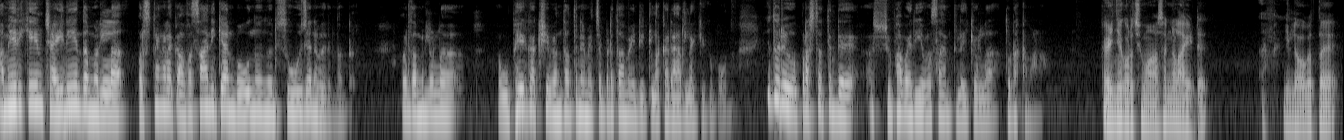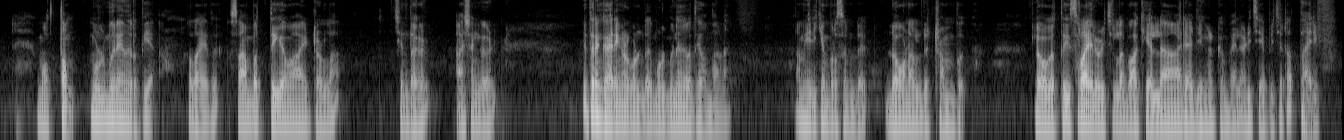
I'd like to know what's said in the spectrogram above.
അമേരിക്കയും ചൈനയും തമ്മിലുള്ള പ്രശ്നങ്ങളൊക്കെ അവസാനിക്കാൻ പോകുന്നു എന്നൊരു സൂചന വരുന്നുണ്ട്. അവർ തമ്മിലുള്ള ഉഭയകക്ഷി ബന്ധത്തിനെ മെച്ചപ്പെടുത്താൻ വേണ്ടിയിട്ടുള്ള കരാറിലേക്കൊക്കെ പോകുന്നു. ഇതൊരു പ്രശ്നത്തിന്റെ ശുഭപര്യവസാനത്തിലേക്കുള്ള തുടക്കമാണ്. കഴിഞ്ഞ കുറച്ച് മാസങ്ങളായിട്ട് ഈ ലോകത്തെ മൊത്തം മുൾമുനെ നിർത്തിയ അതായത് സാമ്പത്തികമായിട്ടുള്ള ചിന്തകൾ ആശങ്കകൾ ഇത്തരം കാര്യങ്ങൾ കൊണ്ട് മുൾമുനെ നിർത്തിയ ഒന്നാണ് അമേരിക്കൻ പ്രസിഡന്റ് ഡൊണാൾഡ് ട്രംപ്. ലോകത്ത് ഇസ്രായേൽ ഒഴിച്ചുള്ള ബാക്കി എല്ലാ രാജ്യങ്ങൾക്കും മേൽ അടിച്ചേൽപ്പിച്ചിട്ട താരിഫ്.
